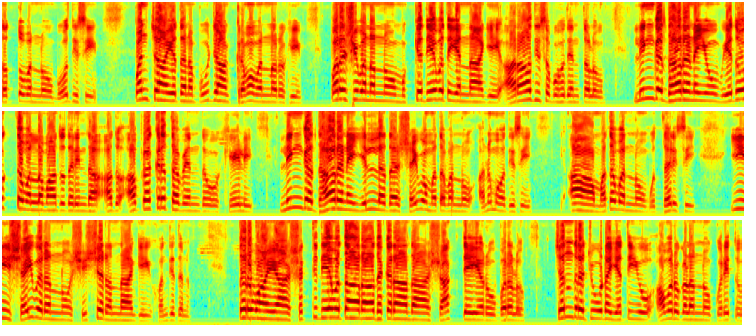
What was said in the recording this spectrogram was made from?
ತತ್ವವನ್ನು ಬೋಧಿಸಿ ಪಂಚಾಯತನ ಪೂಜಾ ಕ್ರಮವನ್ನರುಹಿ ಪರಶಿವನನ್ನು ಮುಖ್ಯ ದೇವತೆಯನ್ನಾಗಿ ಆರಾಧಿಸಬಹುದೆಂತಲೂ ಲಿಂಗ ಧಾರಣೆಯು ವೇದೋಕ್ತವಲ್ಲವಾದುದರಿಂದ ಅದು ಅಪ್ರಕೃತವೆಂದು ಹೇಳಿ ಲಿಂಗ ಧಾರಣೆ ಇಲ್ಲದ ಶೈವ ಮತವನ್ನು ಅನುಮೋದಿಸಿ ಆ ಮತವನ್ನು ಉದ್ಧರಿಸಿ ಈ ಶೈವರನ್ನು ಶಿಷ್ಯರನ್ನಾಗಿ ಹೊಂದಿದನು. ತರುವಾಯ ಶಕ್ತಿ ದೇವತಾರಾಧಕರಾದ ಶಾಕ್ತೇಯರು ಬರಲು ಚಂದ್ರಚೂಡ ಯತಿಯು ಅವರುಗಳನ್ನು ಕುರಿತು,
